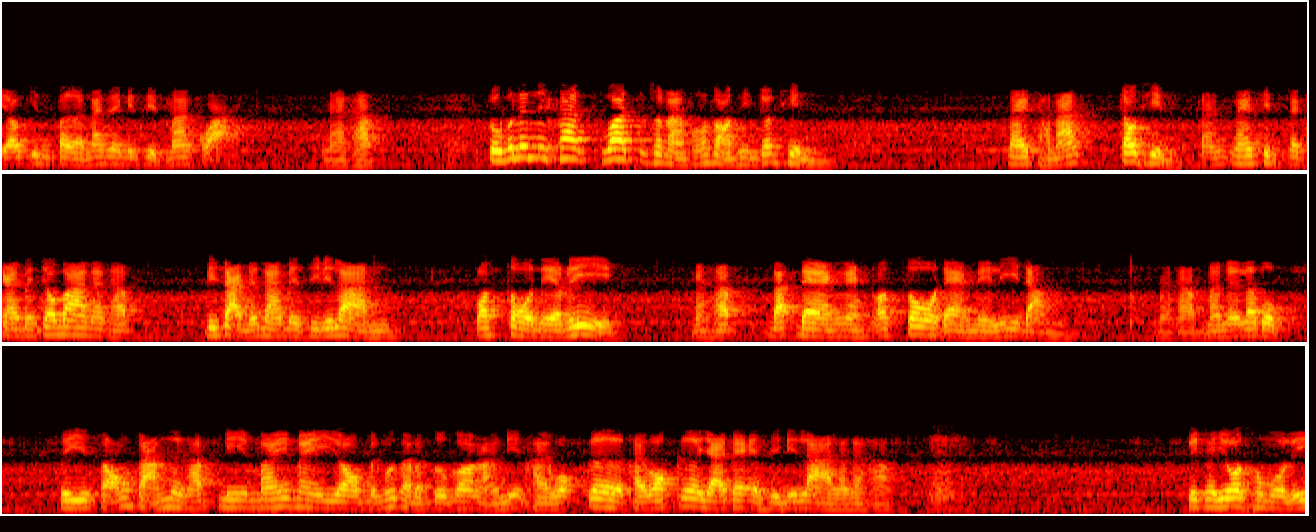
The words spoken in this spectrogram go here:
ย้าอินเตอร์น่าจะมีสิทธิ์มากกว่านะครับตัวผู้เล่นนี่คาดว่าสนามของสองทีมเจ้าถิ่น ในฐานะเจ้าถิ่นในสิทธิ์ในการเป็นเจ้าบ้านนะครับปีศาจเดนางเป็นซีมิลานลอสโซเนรี่ นะครับแดงไงลอสโซแดงเนรี่ดำนะครับมาในระบบ 4 2 3 1 ครับ มีไม้ไม่ยอมเป็นผู้สับประตูกองหลังมีไคลวอลเกอร์ไคลวอลเกอร์ย้ายไปเอซิมิลานแล้วนะครับฟิกโยโทโมริ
